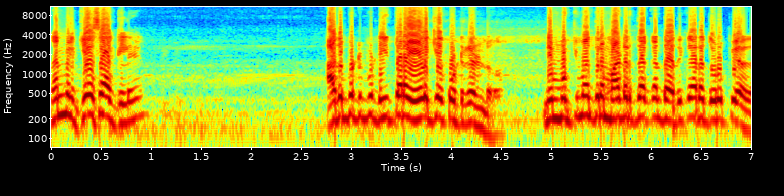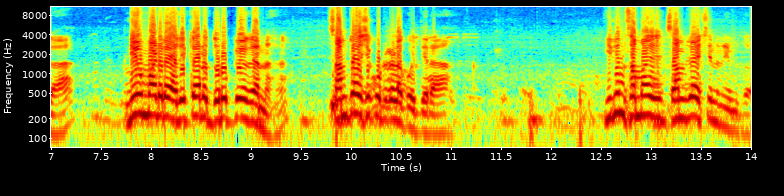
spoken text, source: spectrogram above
ನನ್ನ ಮೇಲೆ ಕೇಸ್ ಹಾಕ್ಲಿ? ಅದು ಬಿಟ್ಬಿಟ್ಟು ಈ ತರ ಹೇಳಿಕೆ ಕೊಟ್ಕೊಂಡು ನಿಮ್ಮ ಮುಖ್ಯಮಂತ್ರಿ ಮಾಡಿರ್ತಕ್ಕಂಥ ಅಧಿಕಾರ ದುರುಪಯೋಗ, ನೀವು ಮಾಡಿರೋ ಅಧಿಕಾರ ದುರುಪಯೋಗನ ಸಂತೋಷ ಕೊಟ್ಕೊಳಕ್ ಹೋಗ್ತೀರಾ ಇದನ್ನ ಸಮಾಜ ಸಮಜಾಯಿಸಿನ ನಿಮ್ದು.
